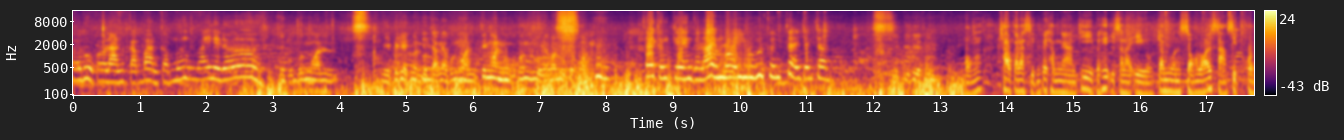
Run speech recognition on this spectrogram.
เอาลูกเอาหลานกลับบ้านกลับเมืองไว้นี่เด้อที่ผมเบิ่งงอน มีไปเรียกเงินกูจักแล้วเบิ่งงอนที่งอนกูก็เบิ่งรู้แล้วว่าลูกเจะมองใส่กางเกงก็ลายมอยอยู่มันขึ้นใส่จังจันมีไปเรียกของชาวกาลสินธุ์ไปทำงานที่ประเทศอิสราเอลจำนวน 230 คน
